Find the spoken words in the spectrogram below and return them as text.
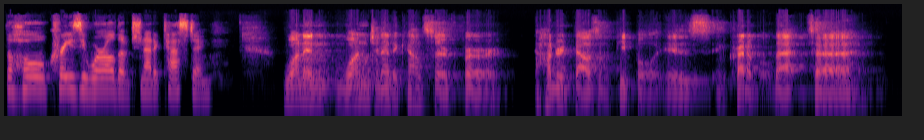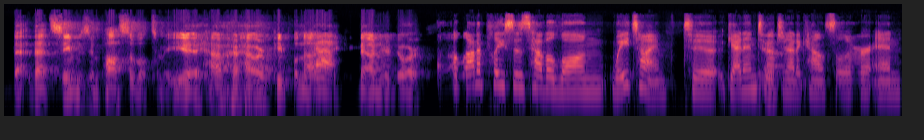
the whole crazy world of genetic testing. One in one genetic counselor for 100,000 people is incredible. That uh, that that seems impossible to me. How how are people not yeah. kicking down your door? A lot of places have a long wait time to get into yeah. a genetic counselor, and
